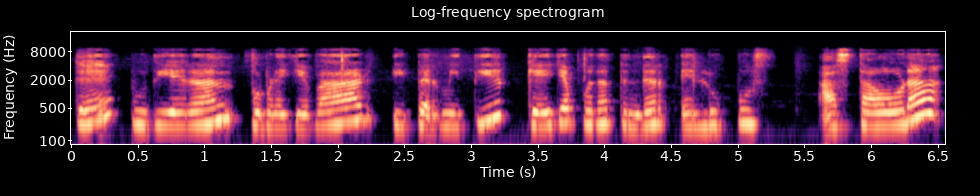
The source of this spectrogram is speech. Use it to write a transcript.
que pudieran sobrellevar y permitir que ella pueda atender el lupus hasta ahora,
